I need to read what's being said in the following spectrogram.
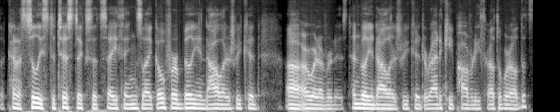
the kind of silly statistics that say things like, oh, for a billion dollars we could, uh, or whatever it is, ten billion dollars we could eradicate poverty throughout the world. That's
